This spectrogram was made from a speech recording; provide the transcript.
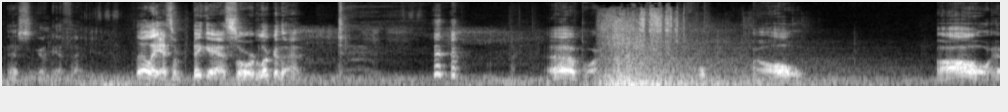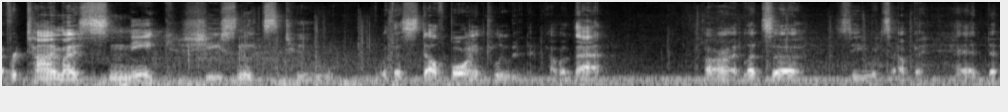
this is gonna be a thing. Lily has a big ass sword. Look at that. oh boy. Oh, Oh. Every time I sneak, she sneaks too. With a stealth boy included. How about that? Alright, let's uh see what's up ahead.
